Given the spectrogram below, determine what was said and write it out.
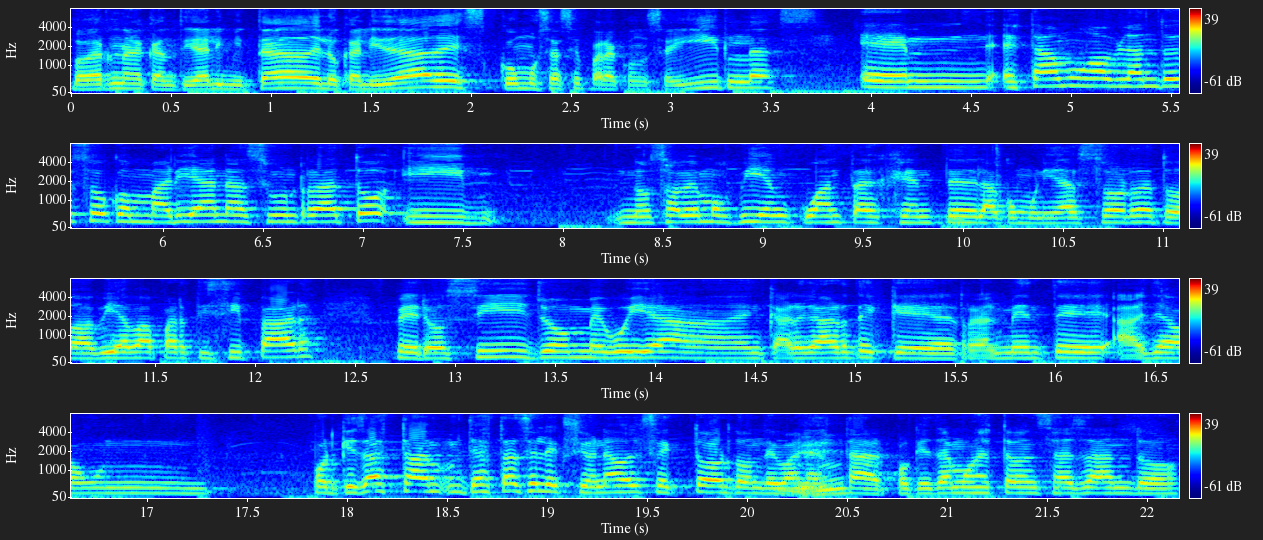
Va a haber una cantidad limitada de localidades, ¿cómo se hace para conseguirlas? Em, estábamos hablando eso con Mariana hace un rato y no sabemos bien cuánta gente de la comunidad sorda todavía va a participar, pero sí yo me voy a encargar de que realmente haya un porque ya está, ya está seleccionado el sector donde van a estar, porque ya hemos estado ensayando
